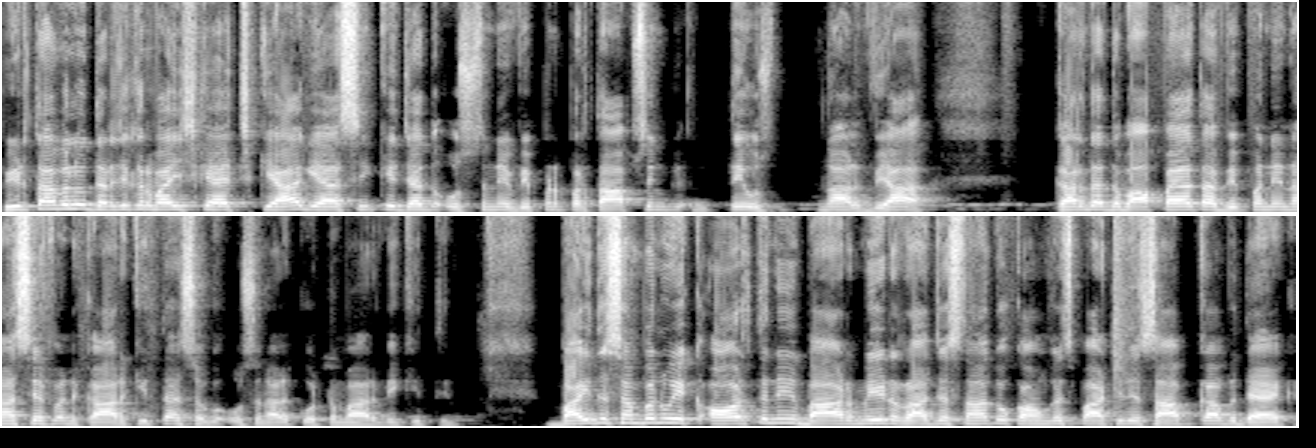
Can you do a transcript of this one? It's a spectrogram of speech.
ਪੀੜਤਾ ਵੱਲੋਂ ਦਰਜ ਕਰਵਾਈ ਸ਼ਿਕਾਇਤ 'ਚ ਕਿਹਾ ਗਿਆ ਸੀ ਕਿ ਜਦ ਉਸ ਨੇ ਵਿਪਨ ਪ੍ਰਤਾਪ ਸਿੰਘ ਤੇ ਉਸ ਨਾਲ ਵਿਆਹ ਘਰ ਦਾ ਦਬਾਅ ਪਾਇਆ ਤਾਂ ਵਿਪਨ ਨੇ ਨਾ ਸਿਰਫ ਇਨਕਾਰ ਕੀਤਾ, ਸਗੋਂ ਉਸ ਨਾਲ ਕੁੱਟਮਾਰ ਵੀ ਕੀਤੀ। 22 ਦਸੰਬਰ ਨੂੰ ਇੱਕ ਔਰਤ ਨੇ ਬਾੜਮੇੜ ਰਾਜਸਥਾਨ ਤੋਂ ਕਾਂਗਰਸ ਪਾਰਟੀ ਦੇ ਸਾਬਕਾ ਵਿਧਾਇਕ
